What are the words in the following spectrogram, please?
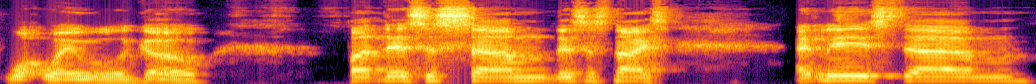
what way will it go? But this is um, this is nice. At least um,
